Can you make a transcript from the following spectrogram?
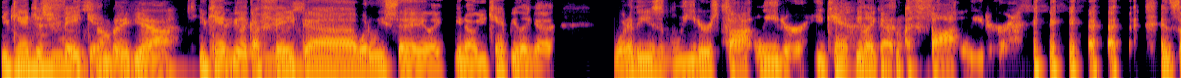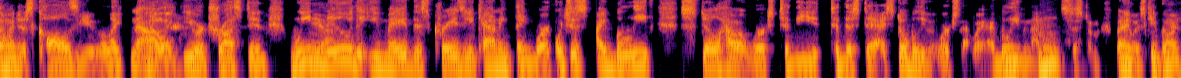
You can't just fake it. Somebody, yeah. You can't yeah, be like a fake. Uh, what do we say? Like, you know, you can't be like a what are these leaders? Thought leader. You can't be like a, a thought leader. And someone just calls you like no, like you are trusted. We yeah. knew that you made this crazy accounting thing work which is i believe still how it works to the to this day. I still believe it works that way. I believe in that mm-hmm. old system. But anyways keep going.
